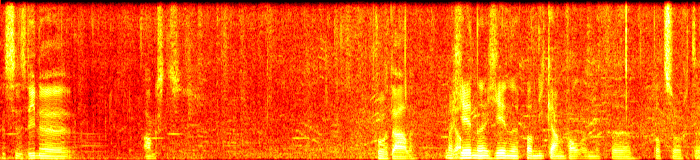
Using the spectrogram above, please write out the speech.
En sindsdien eh, angst voor dalen. Maar Ja. geen, geen paniekaanvallen of eh, dat soort eh,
